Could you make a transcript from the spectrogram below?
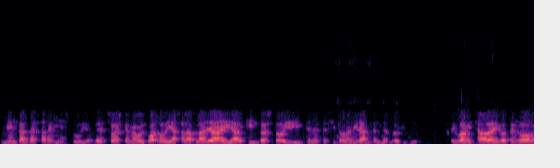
me encanta estar en mi estudio. De hecho es que me voy cuatro días a la playa y al quinto estoy que necesito venir a encenderlo y digo a mi chaval, digo, tengo,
